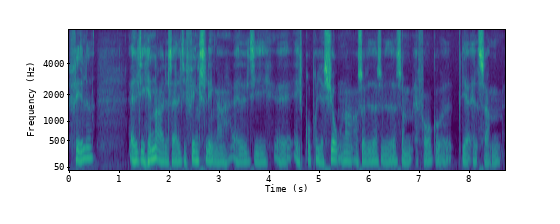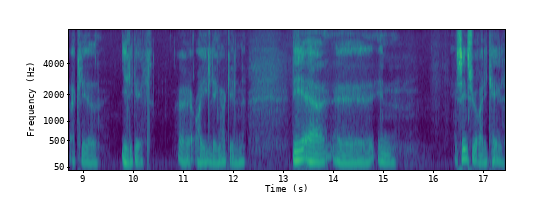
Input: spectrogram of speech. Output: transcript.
fældet, alle de henrettelser, alle de fængslinger, alle de øh, ekspropriationer osv., osv., som er foregået, bliver alt sammen erklæret illegalt øh, og ikke længere gældende. Det er øh, en, en sindssygt radikal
